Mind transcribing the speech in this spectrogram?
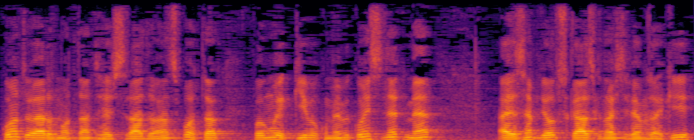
quanto eram os montantes registrados antes, portanto, foi um equívoco mesmo, e coincidentemente, a exemplo de outros casos que nós tivemos aqui,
